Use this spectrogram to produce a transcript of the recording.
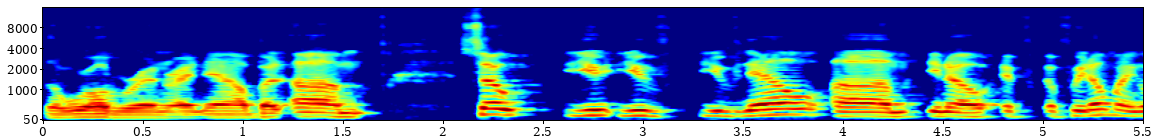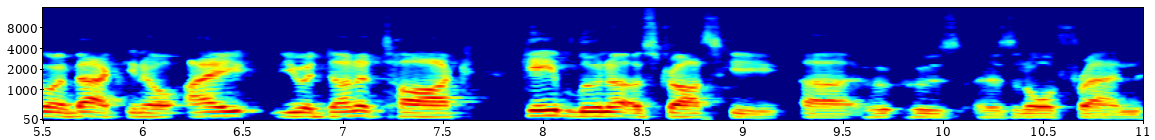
The world we're in right now. But um, so you you've you've now um, you know if if we don't mind going back, you know, I you had done a talk. Gabe Luna Ostrowski, uh, who, who's who's an old friend,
